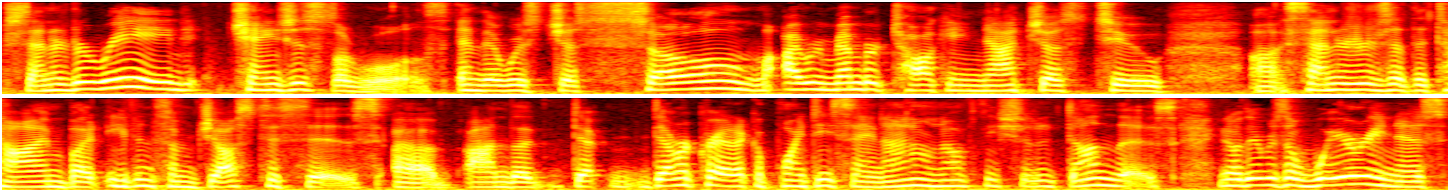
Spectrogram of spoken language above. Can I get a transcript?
Senator Reid changes the rules, and there was just so. I remember talking not just to uh, senators at the time, but even some justices uh, on the de- Democratic appointees saying, "I don't know if they should have done this." You know, there was a wariness,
